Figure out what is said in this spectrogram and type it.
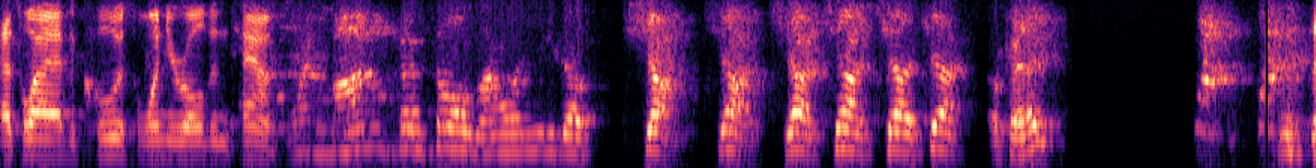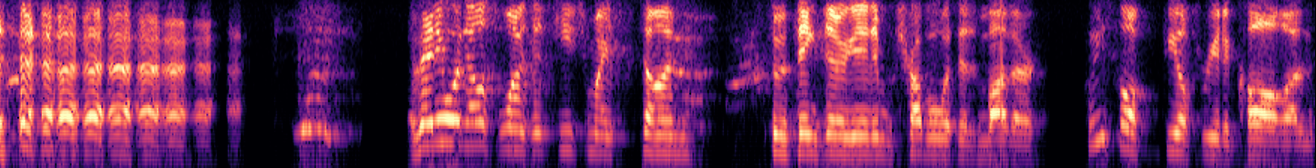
That's why I have the coolest one year old in town. When mommy comes home, I want you to go shot, shot, shot, shot, shot, shot. Okay? if anyone else wants to teach my son some things that are going to get him in trouble with his mother, please feel feel free to call on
